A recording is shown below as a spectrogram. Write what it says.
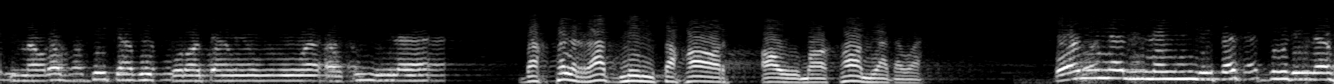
اسم ربك بكرة وأصيلا بخپل رب من سهار او ماقام یادوه ومن الليل فاسجد له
